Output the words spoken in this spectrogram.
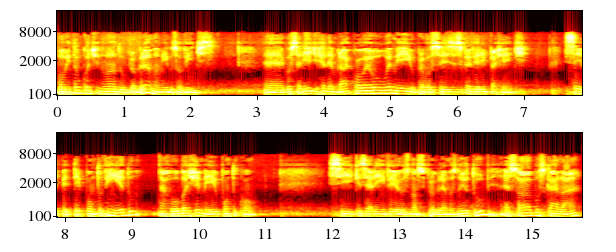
Bom, então continuando o programa, amigos ouvintes, é, gostaria de relembrar qual é o e-mail para vocês escreverem para a gente: cpt.vinhedo@gmail.com. Se quiserem ver os nossos programas no YouTube, é só buscar lá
